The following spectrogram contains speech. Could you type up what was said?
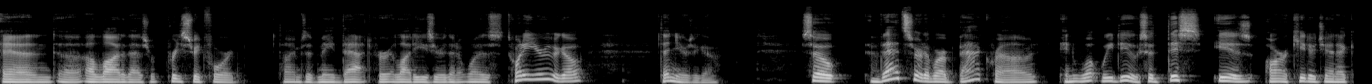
And uh, a lot of that is pretty straightforward. Times have made that for a lot easier than it was 20 years ago, 10 years ago. So that's sort of our background in what we do. So this is our ketogenic,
